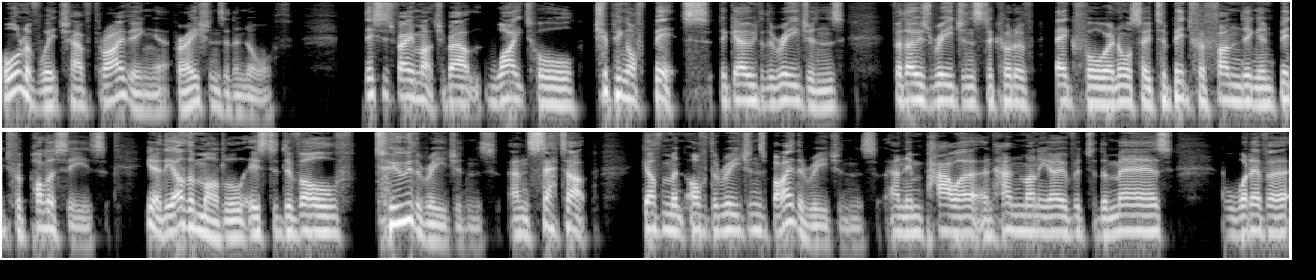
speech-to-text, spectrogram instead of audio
all of which have thriving operations in the north. This is very much about Whitehall chipping off bits to go to the regions for those regions to kind of beg for and also to bid for funding and bid for policies. You know, the other model is to devolve to the regions and set up government of the regions by the regions and empower and hand money over to the mayors whatever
